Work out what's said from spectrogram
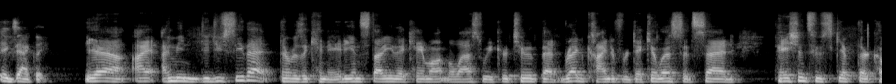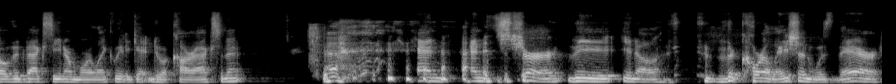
Exactly. Yeah, I, I mean, did you see that there was a Canadian study that came out in the last week or two that read kind of ridiculous? It said patients who skip their COVID vaccine are more likely to get into a car accident. and and sure, the you know the correlation was there,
